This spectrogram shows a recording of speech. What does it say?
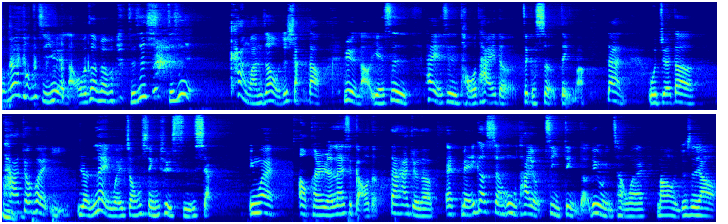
我没有抨击月老，我真的没有，只是只是。看完之后，我就想到月老也是他也是投胎的这个设定嘛，但我觉得他就会以人类为中心去思想，因为哦，可能人类是高的，但他觉得哎，每一个生物它有既定的，例如你成为猫，你就是要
